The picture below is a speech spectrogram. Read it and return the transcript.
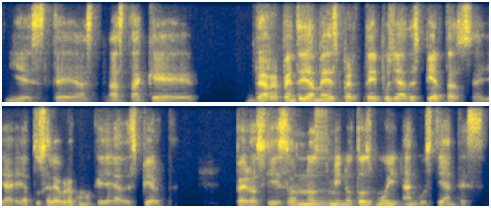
Y este, hasta, hasta que de repente ya me desperté y pues ya despiertas, o sea, ya, ya tu cerebro como que ya despierta. Pero sí, son unos minutos muy angustiantes.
